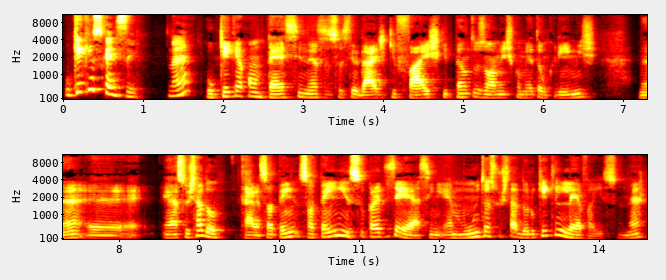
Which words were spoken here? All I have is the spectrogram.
o que que isso quer dizer, né? o que que acontece nessa sociedade que faz que tantos homens cometam crimes, né? É, é assustador. Cara, só tem, só tem isso para dizer. É, assim, é muito assustador. O que que leva a isso, né?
